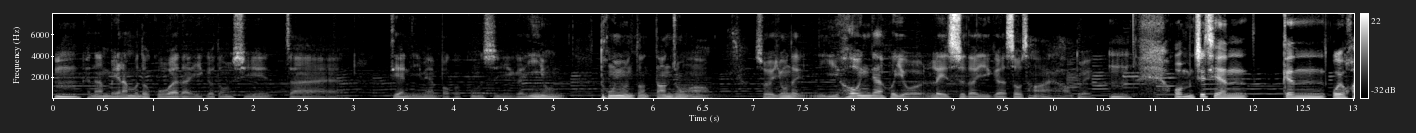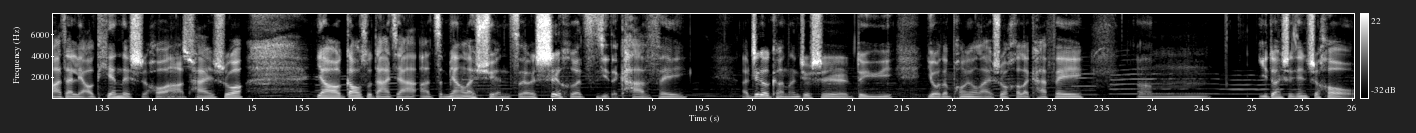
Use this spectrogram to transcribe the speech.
嗯可能没那么多国外的一个东西在店里面，包括公司一个应用通用当当中啊，所以用的以后应该会有类似的一个收藏爱好。对，嗯，我们之前跟魏华在聊天的时候啊，他还说要告诉大家啊，怎么样来选择适合自己的咖啡啊，这个可能就是对于有的朋友来说，喝了咖啡，嗯。一段时间之后，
